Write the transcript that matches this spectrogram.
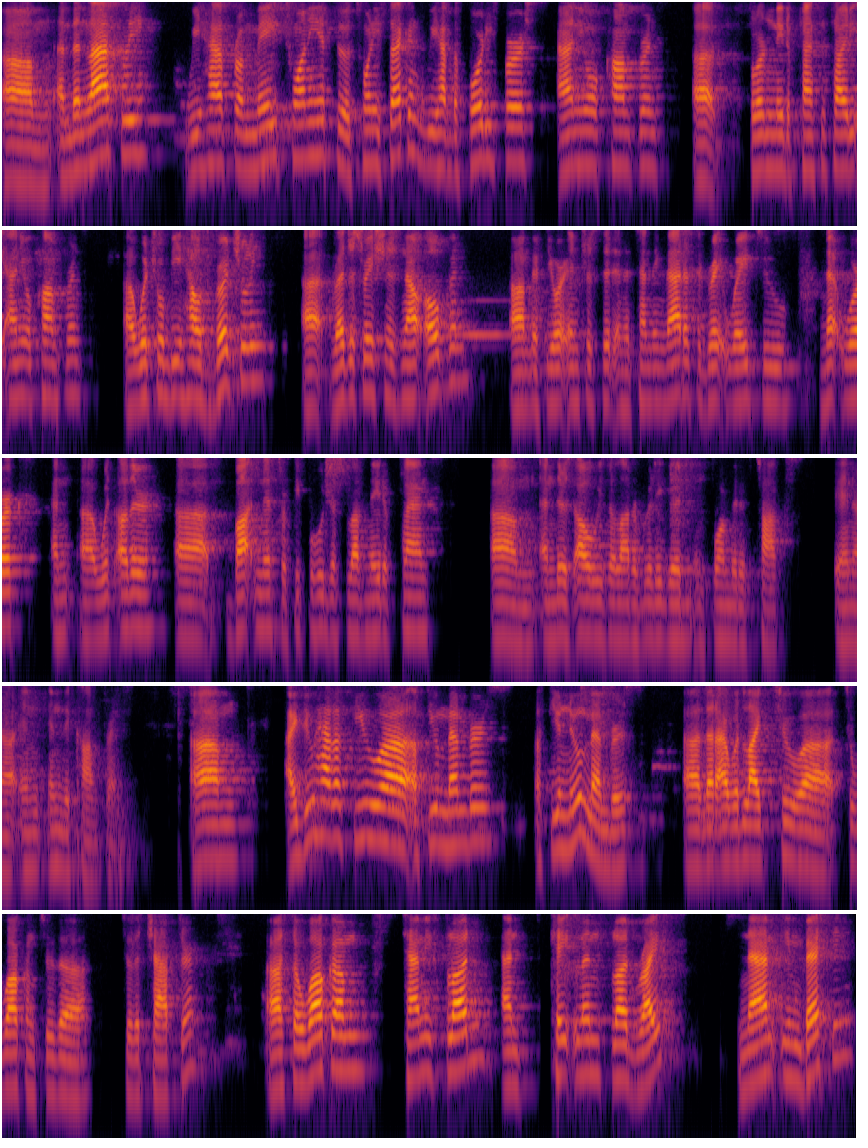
Um, and then lastly, we have from May 20th to the 22nd, we have the 41st annual conference, uh, Florida Native Plant Society annual conference, uh, which will be held virtually. Uh, registration is now open. Um, if you're interested in attending that, it's a great way to network and uh, with other uh, botanists or people who just love native plants. Um, and there's always a lot of really good informative talks in, uh, in, in the conference. Um, I do have a few, uh, a few members, a few new members uh, that I would like to, uh, to welcome to the, to the chapter. so welcome Tammy Flood and Caitlin Flood Rice, Nam Imbesi,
